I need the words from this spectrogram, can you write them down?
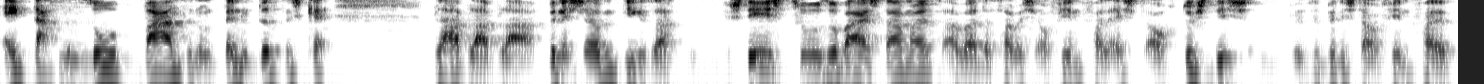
ey, das mhm. ist so Wahnsinn und wenn du das nicht kennst, bla bla bla. Bin ich, ähm, wie gesagt, stehe ich zu, so war ich damals, aber das habe ich auf jeden Fall echt auch durch dich bin ich da auf jeden Fall.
